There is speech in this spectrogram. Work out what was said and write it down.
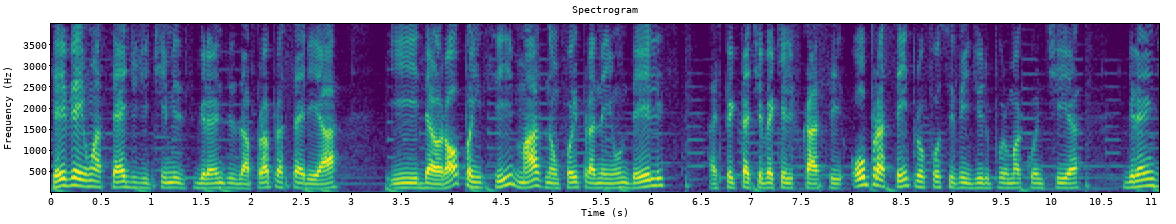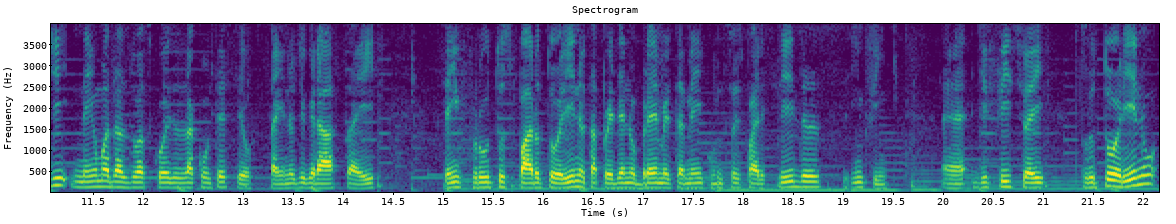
Teve aí um assédio de times grandes da própria Série A e da Europa em si, mas não foi para nenhum deles. A expectativa é que ele ficasse ou para sempre ou fosse vendido por uma quantia grande. Nenhuma das duas coisas aconteceu, saindo de graça aí, sem frutos para o Torino. Tá perdendo o Bremer também, condições parecidas, enfim, é difícil aí para o Torino.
